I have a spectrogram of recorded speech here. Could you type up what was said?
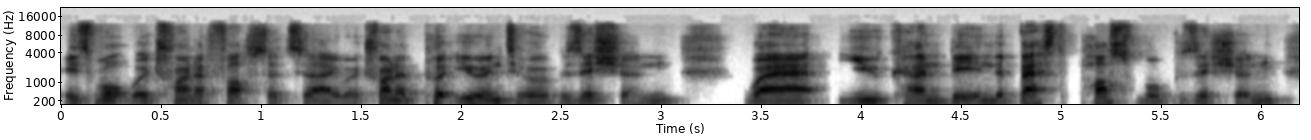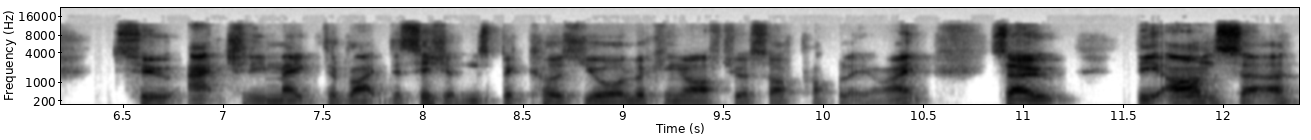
is what we're trying to foster today. We're trying to put you into a position where you can be in the best possible position to actually make the right decisions because you're looking after yourself properly all right? So the answer,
